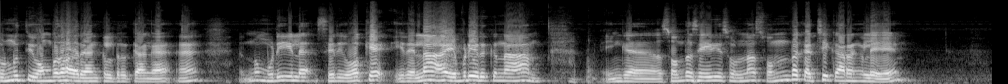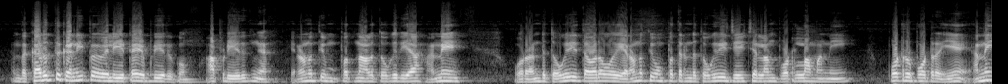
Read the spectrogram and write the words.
தொண்ணூற்றி ஒன்பதாவது ரேங்கில் இருக்காங்க. இன்னும் முடியல. சரி ஓகே. இதெல்லாம் எப்படி இருக்குன்னா இங்கே சொந்த செய்தி சொல்லணும்னா சொந்த கட்சிக்காரங்களே இந்த கருத்து கணிப்பை வெளியிட்டால் எப்படி இருக்கும்? அப்படி இருக்குங்க. இரநூத்தி முப்பத்தி நாலு தொகுதியா? அண்ணே ஒரு ரெண்டு தொகுதி தவிர ஒரு இரநூத்தி முப்பத்தி ரெண்டு தொகுதி ஜெயிச்சிடலான்னு போடலாமா நீ? போட்டுரு போட்டுரு. ஏன் அண்ணே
